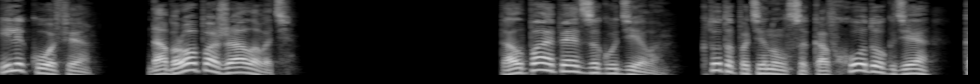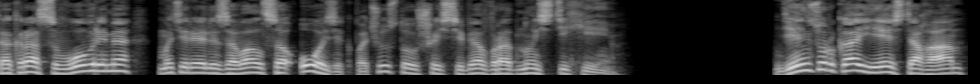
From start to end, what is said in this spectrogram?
или кофе. Добро пожаловать! Толпа опять загудела. Кто-то потянулся ко входу, где как раз вовремя материализовался Озик, почувствовавший себя в родной стихии. «День сурка есть, ага»,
